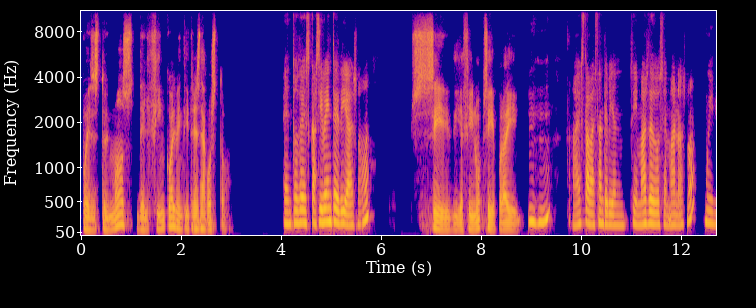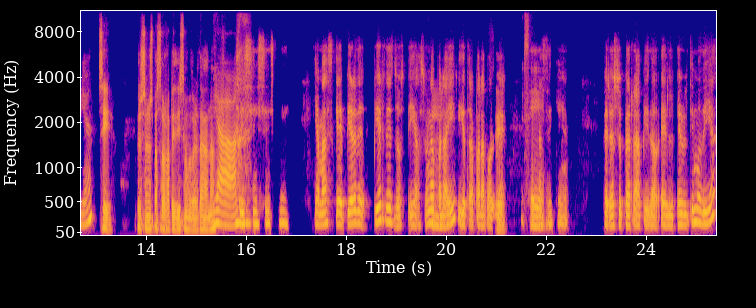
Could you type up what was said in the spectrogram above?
Pues estuvimos del 5 al 23 de agosto. Entonces, casi 20 días, ¿no? Sí, 19, sí, por ahí. Ujú. Ah, está bastante bien. Sí, más de dos semanas, ¿no? Muy bien. Sí, pero se nos pasó rapidísimo, ¿verdad? Ya. Sí, sí, sí, sí. Y además que pierde, pierdes dos días, una Mm. para ir y otra para volver. Sí. Así que, pero súper rápido. El, el último día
